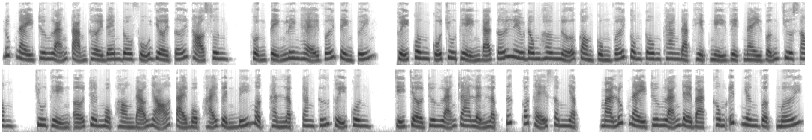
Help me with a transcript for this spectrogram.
lúc này Trương Lãng tạm thời đem đô phủ dời tới Thọ Xuân, thuận tiện liên hệ với tiền tuyến. Thủy quân của Chu Thiện đã tới Liêu Đông hơn nữa còn cùng với công tôn Khang đạt hiệp nghị việc này vẫn chưa xong. Chu Thiện ở trên một hòn đảo nhỏ tại Bột Hải Vịnh bí mật thành lập căn cứ thủy quân, chỉ chờ Trương Lãng ra lệnh lập tức có thể xâm nhập, mà lúc này Trương Lãng đề bạc không ít nhân vật mới,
